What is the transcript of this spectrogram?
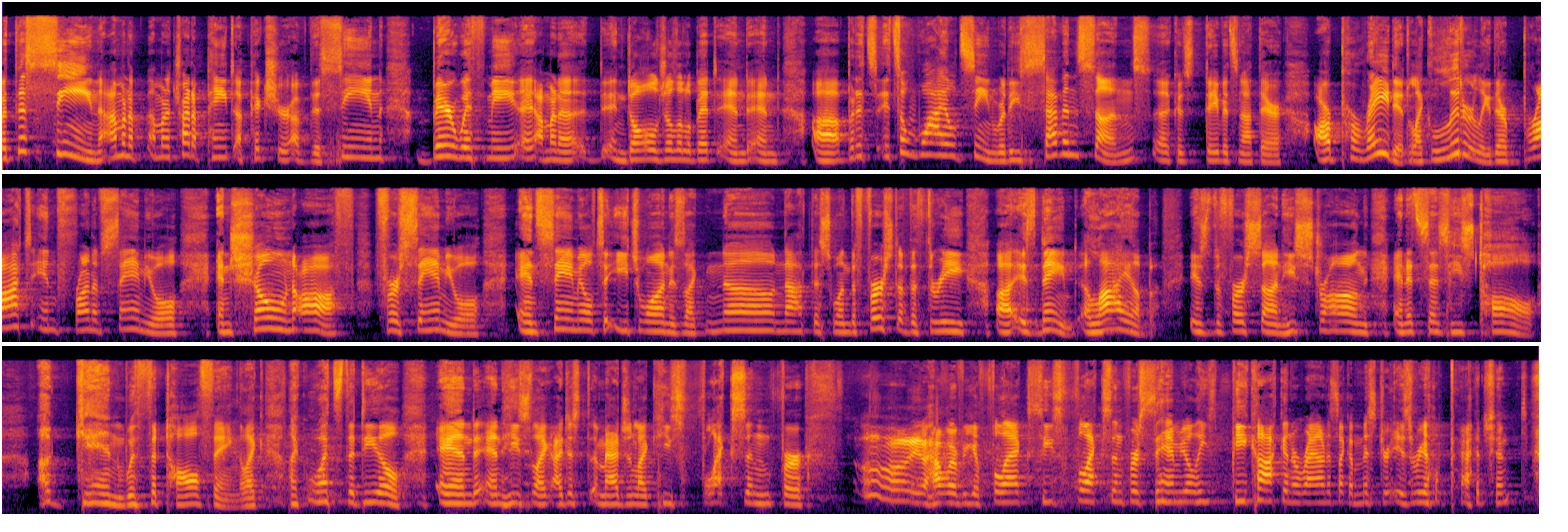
But this scene, I'm gonna, I'm gonna try to paint a picture of this scene. Bear with me. I'm gonna indulge a little bit, and, and uh, but it's, it's a wild scene where these seven sons, because uh, David's not there, are paraded, like literally, they're brought in front of Samuel and shown off for Samuel. And Samuel to each one is like, no, not this one. The first of the three uh, is named Eliab is the first son. He's strong, and it says he's tall. Again with the tall thing. Like, like what's the deal? And and he's like, I just imagine like he's flexing for oh, however you flex. He's flexing for Samuel. He's peacocking around. It's like a Mr. Israel pageant.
